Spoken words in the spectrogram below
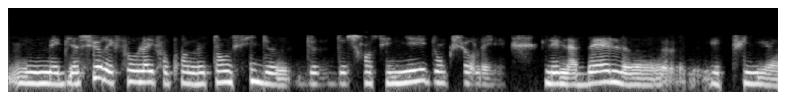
mais bien sûr, il faut là, il faut prendre le temps aussi de, de, de se renseigner donc sur les, les labels euh, et puis euh,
